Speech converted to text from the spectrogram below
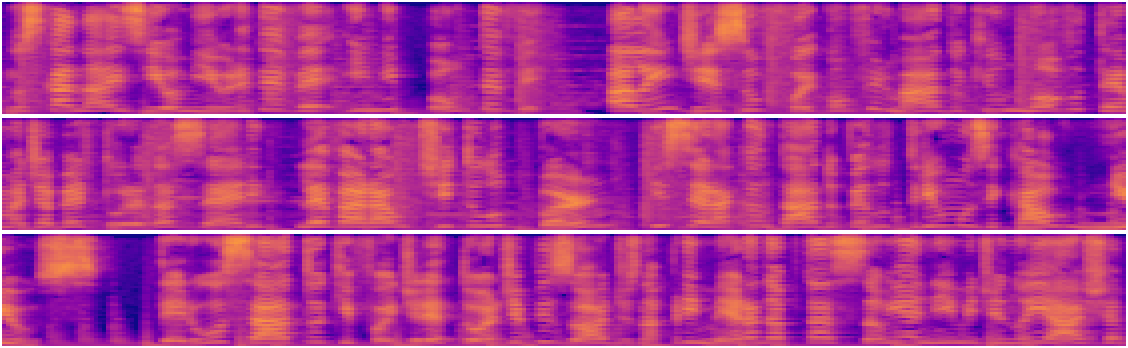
nos canais Yomiuri TV e Nippon TV. Além disso, foi confirmado que o novo tema de abertura da série levará o título Burn e será cantado pelo trio musical News. Teru Sato, que foi diretor de episódios na primeira adaptação em anime de Inuyasha,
